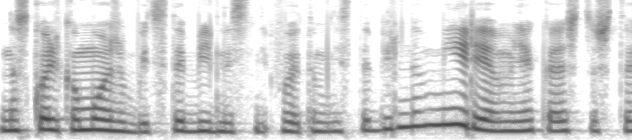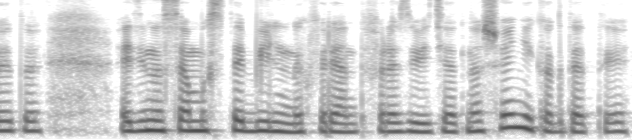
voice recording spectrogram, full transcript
Насколько может быть стабильность в этом нестабильном мире, мне кажется, что это один из самых стабильных вариантов развития отношений, когда ты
